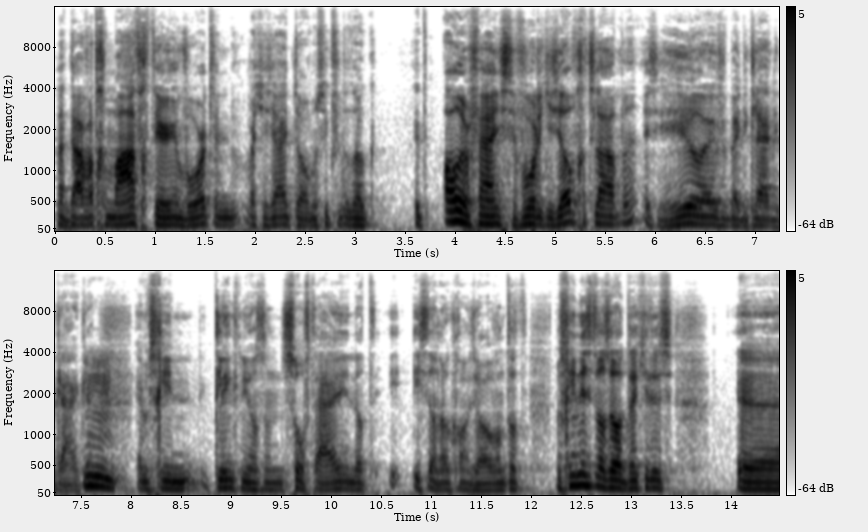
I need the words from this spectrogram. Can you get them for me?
nou, daar wat gematigder in wordt. En wat je zei Thomas, ik vind dat ook het allerfijnste voordat je zelf gaat slapen, is heel even bij die kleine kijken. Mm. En misschien klinkt nu als een soft ei. En dat is dan ook gewoon zo. Want dat, misschien is het wel zo dat je dus... eh,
